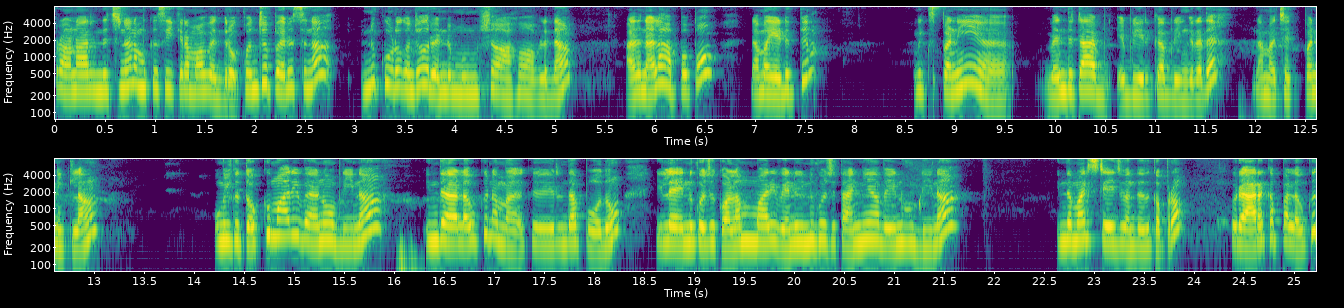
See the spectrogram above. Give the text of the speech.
ப்ரானாக இருந்துச்சுன்னா நமக்கு சீக்கிரமாக வெந்துடும் கொஞ்சம் பெருசுனா இன்னும் கூட கொஞ்சம் ஒரு ரெண்டு மூணு நிமிஷம் ஆகும் அவ்வளோதான் அதனால் அப்பப்போ நம்ம எடுத்து மிக்ஸ் பண்ணி வெந்துட்டா எப்படி இருக்குது அப்படிங்கிறத நம்ம செக் பண்ணிக்கலாம். உங்களுக்கு தொக்கு மாதிரி வேணும் அப்படின்னா இந்த அளவுக்கு நமக்கு இருந்தால் போதும். இல்லை இன்னும் கொஞ்சம் குழம்பு மாதிரி வேணும் இன்னும் கொஞ்சம் தண்ணியாக வேணும் அப்படின்னா இந்த மாதிரி ஸ்டேஜ் வந்ததுக்கப்புறம் ஒரு அரைக்கப் அளவுக்கு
